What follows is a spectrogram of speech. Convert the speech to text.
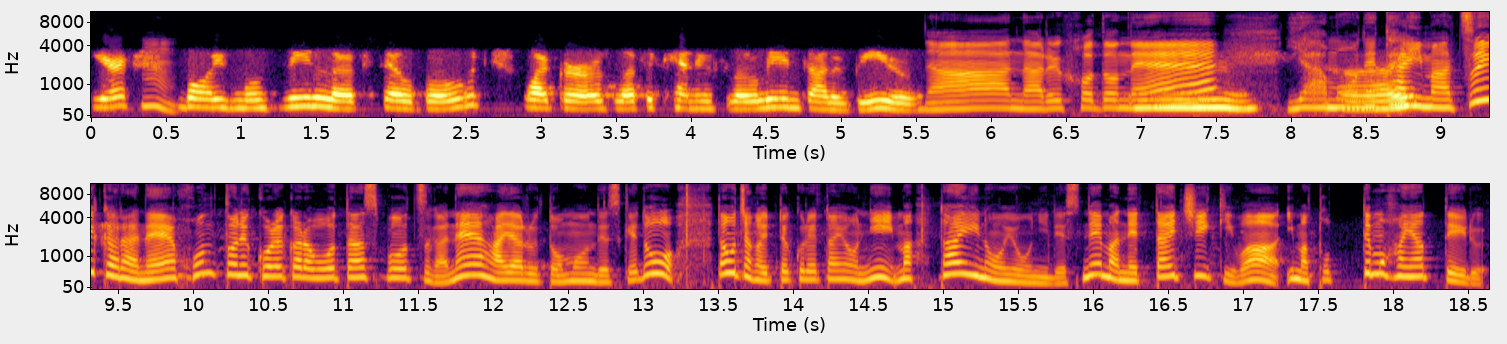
here. うん。Boys mostly love sailboat, while girls love to canoe slowly and enjoy the view. あーなるほどね。Mm. いやもうね、はいタイ今暑いからね本当にこれからウォータースポーツがね流行ると思うんですけどタオちゃんが言ってくれたように、まあ、タイのようにですね、まあ、熱帯地域は今とっても流行っている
